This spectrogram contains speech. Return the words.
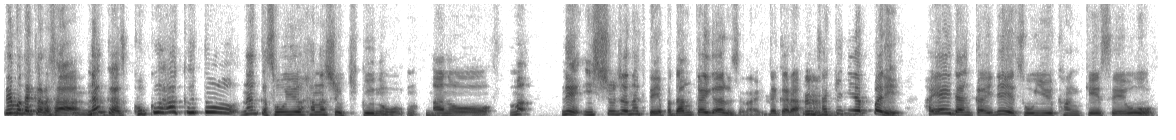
でもだからさ、うん。なんか告白と、なんかそういう話を聞くのを、うん。あの、ま、ね、一緒じゃなくて、やっぱ段階があるじゃない？だからう、ん。先にやっぱり、早い段階でそういう関係性を、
